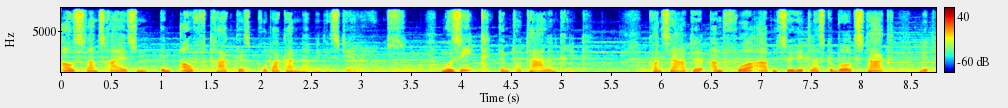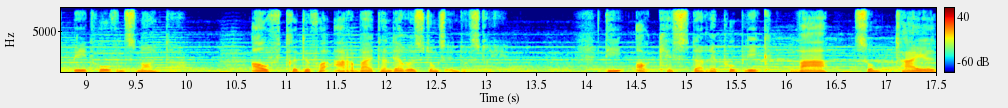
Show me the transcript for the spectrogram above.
Auslandsreisen im Auftrag des Propagandaministeriums. Musik im totalen Krieg. Konzerte am Vorabend zu Hitlers Geburtstag mit Beethovens Neunter. Auftritte vor Arbeitern der Rüstungsindustrie. Die Orchesterrepublik war zum Teil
